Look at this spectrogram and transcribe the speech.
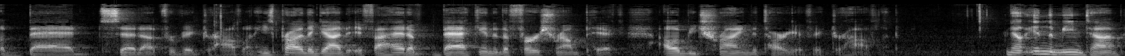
a bad setup for Viktor Hovland. He's probably the guy that if I had a back end of the first round pick, I would be trying to target Viktor Hovland. Now, in the meantime,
